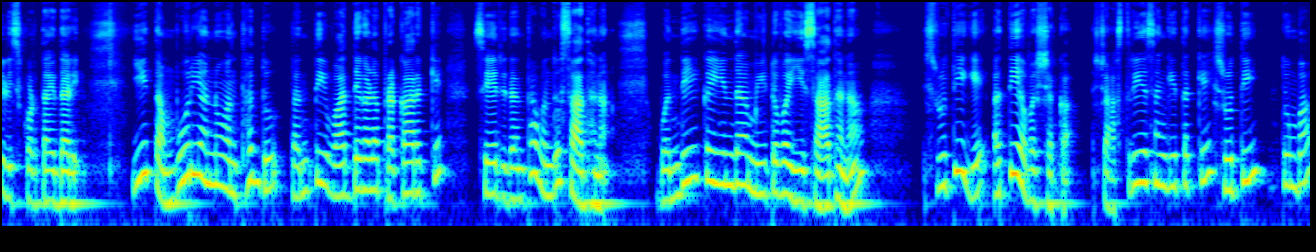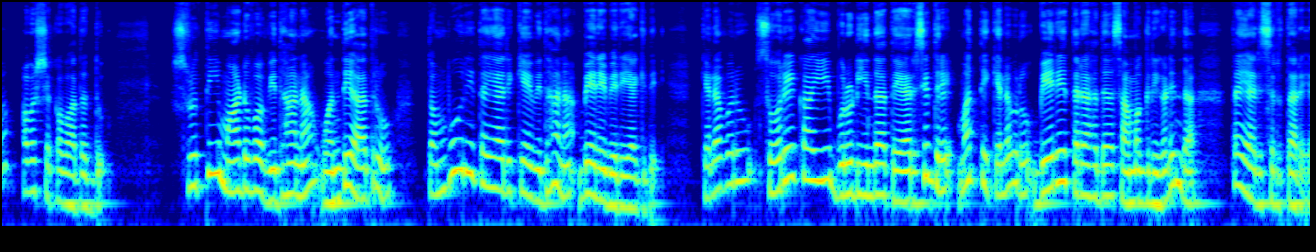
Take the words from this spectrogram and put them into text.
ತಿಳಿಸಿಕೊಡ್ತಾ ಇದ್ದಾರೆ. ಈ ತಂಬೂರಿ ಅನ್ನುವಂಥದ್ದು ತಂತಿ ವಾದ್ಯಗಳ ಪ್ರಕಾರಕ್ಕೆ ಸೇರಿದಂಥ ಒಂದು ಸಾಧನ. ಒಂದೇ ಕೈಯಿಂದ ಮೀಟುವ ಈ ಸಾಧನ ಶ್ರುತಿಗೆ ಅತಿ ಅವಶ್ಯಕ. ಶಾಸ್ತ್ರೀಯ ಸಂಗೀತಕ್ಕೆ ಶ್ರುತಿ ತುಂಬ ಅವಶ್ಯಕವಾದದ್ದು. ಶ್ರುತಿ ಮಾಡುವ ವಿಧಾನ ಒಂದೇ ಆದರೂ ತಂಬೂರಿ ತಯಾರಿಕೆಯ ವಿಧಾನ ಬೇರೆ ಬೇರೆಯಾಗಿದೆ. ಕೆಲವರು ಸೋರೆಕಾಯಿ ಬುರುಡಿಯಿಂದ ತಯಾರಿಸಿದರೆ ಮತ್ತೆ ಕೆಲವರು ಬೇರೆ ತರಹದ ಸಾಮಗ್ರಿಗಳಿಂದ ತಯಾರಿಸಿರುತ್ತಾರೆ.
